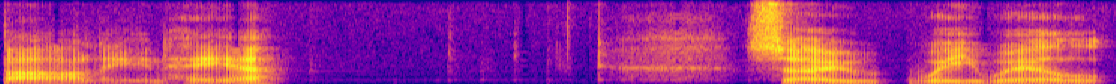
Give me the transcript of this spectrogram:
barley in here. So we will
